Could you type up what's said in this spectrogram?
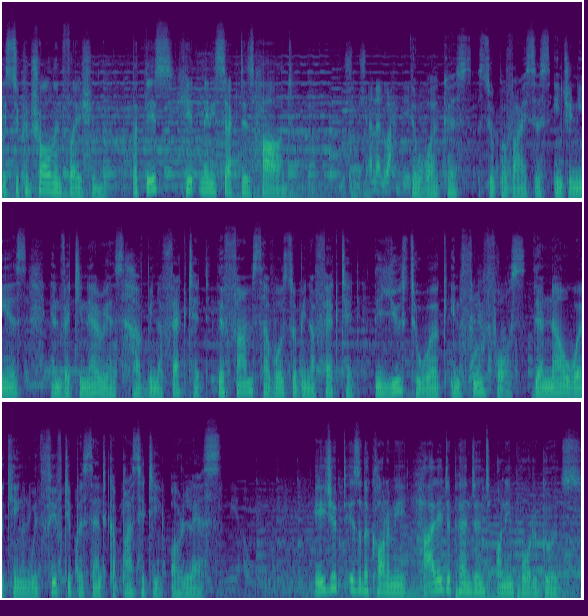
is to control inflation, but this hit many sectors hard. The workers, supervisors, engineers, and veterinarians have been affected. The farms have also been affected. They used to work in full force. They're now working with 50% capacity or less. Egypt is an economy highly dependent on imported goods.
